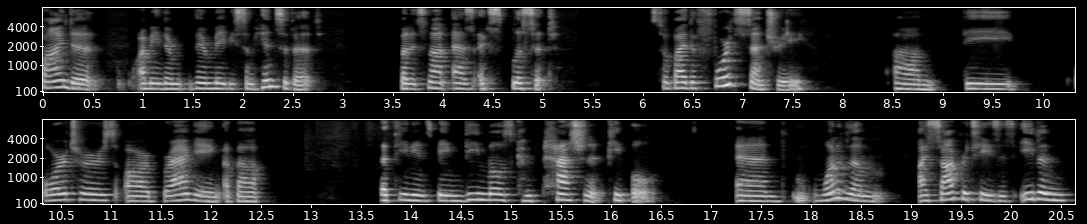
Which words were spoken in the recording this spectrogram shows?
find it. I mean, there there may be some hints of it, but it's not as explicit. So by the fourth century, um, the orators are bragging about Athenians being the most compassionate people, and one of them, Isocrates, is even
